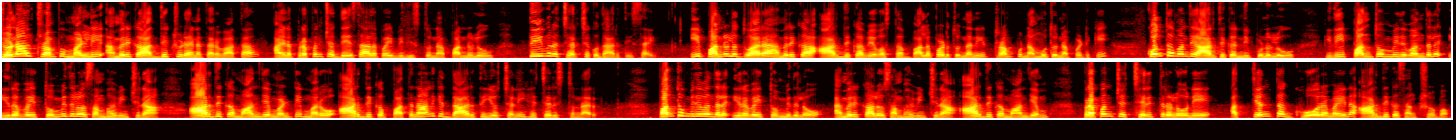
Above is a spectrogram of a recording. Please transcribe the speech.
డొనాల్డ్ ట్రంప్ మళ్ళీ అమెరికా అధ్యక్షుడైన తర్వాత ఆయన ప్రపంచ దేశాలపై విధిస్తున్న పన్నులు తీవ్ర చర్చకు దారితీశాయి. ఈ పన్నుల ద్వారా అమెరికా ఆర్థిక వ్యవస్థ బలపడుతుందని ట్రంప్ నమ్ముతున్నప్పటికీ కొంతమంది ఆర్థిక నిపుణులు ఇది పంతొమ్మిది వందల ఇరవై తొమ్మిదిలో సంభవించిన ఆర్థిక మాంద్యం వంటి మరో ఆర్థిక పతనానికి దారితీయొచ్చని హెచ్చరిస్తున్నారు. పంతొమ్మిది వందల ఇరవై తొమ్మిదిలో అమెరికాలో సంభవించిన ఆర్థిక మాంద్యం ప్రపంచ చరిత్రలోనే అత్యంత ఘోరమైన ఆర్థిక సంక్షోభం.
